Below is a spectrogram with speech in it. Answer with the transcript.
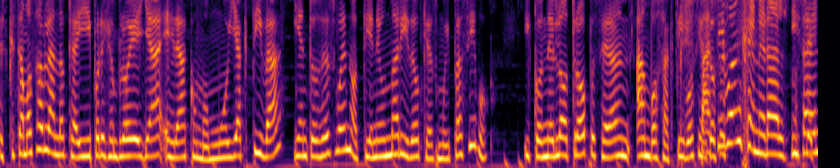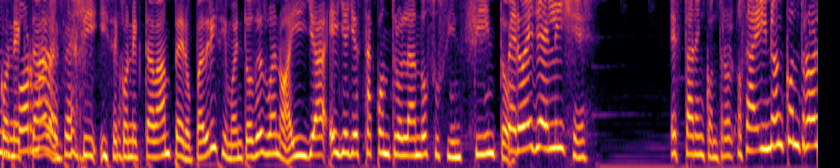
Es que estamos hablando que ahí, por ejemplo, ella era como muy activa y entonces, bueno, tiene un marido que es muy pasivo. Y con el otro, pues eran ambos activos y entonces Pasivo en general. y o sea, se en conectaban, sí, y se conectaban, pero padrísimo. Entonces, bueno, ahí ya ella ya está controlando sus instintos. Pero ella elige estar en control. O sea, y no en control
